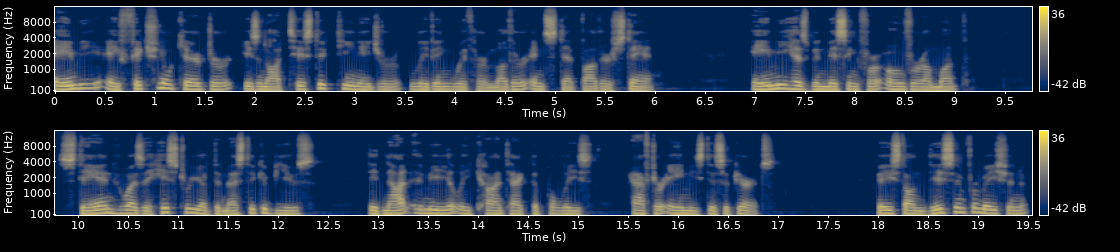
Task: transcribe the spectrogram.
Amy, a fictional character, is an autistic teenager living with her mother and stepfather, Stan. Amy has been missing for over a month. Stan, who has a history of domestic abuse, did not immediately contact the police after Amy's disappearance. Based on this information,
